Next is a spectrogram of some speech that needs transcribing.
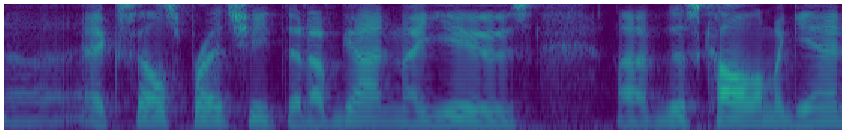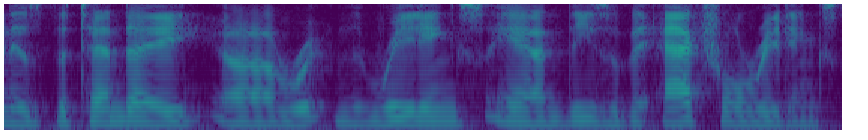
uh, Excel spreadsheet that I've gotten I use. Uh, this column again is the 10 day uh, re readings, and these are the actual readings.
